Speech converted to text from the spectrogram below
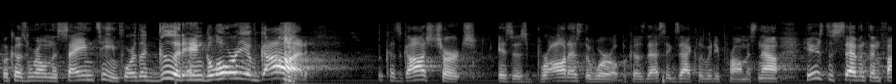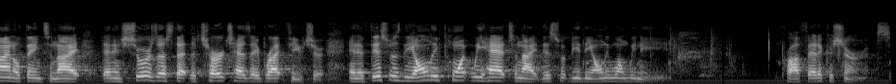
because we're on the same team for the good and glory of God. Because God's church is as broad as the world, because that's exactly what He promised. Now, here's the seventh and final thing tonight that ensures us that the church has a bright future. And if this was the only point we had tonight, this would be the only one we need prophetic assurance.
